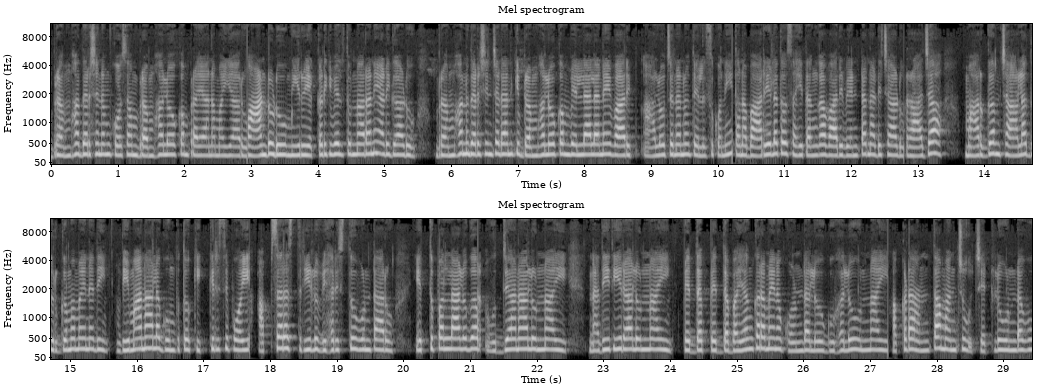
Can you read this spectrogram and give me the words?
బ్రహ్మ దర్శనం కోసం బ్రహ్మలోకం ప్రయాణమయ్యారు. పాండుడు మీరు ఎక్కడికి వెళ్తున్నారని అడిగాడు. బ్రహ్మను దర్శించడానికి బ్రహ్మలోకం వెళ్ళాలనే వారి ఆలోచనను తెలుసుకొని తన భార్యలతో సహితంగా వారి వెంట నడిచాడు. రాజా మార్గం చాలా దుర్గమమైనది. విమానాల గుంపుతో కిక్కిరిసిపోయి అప్సర స్త్రీలు విహరిస్తూ ఉంటారు. ఎత్తుపల్లాలుగా ఉద్యానాలున్నాయి నదీ తీరాలున్నాయి పెద్ద పెద్ద భయంకరమైన కొండలు గుహలు ఉన్నాయి. అక్కడ అంతా మంచు చెట్లు ఉండవు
